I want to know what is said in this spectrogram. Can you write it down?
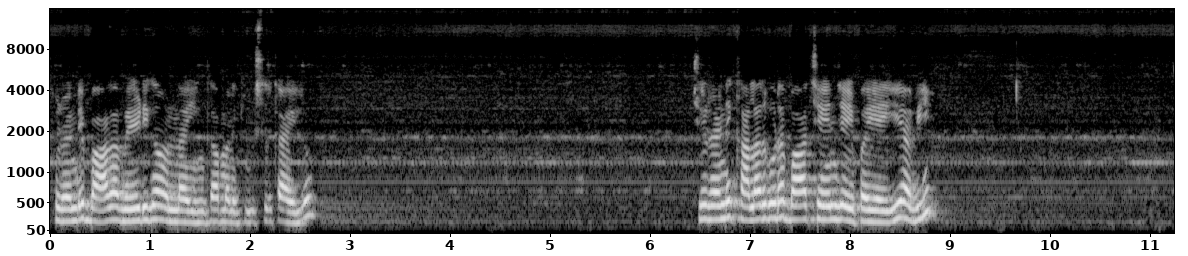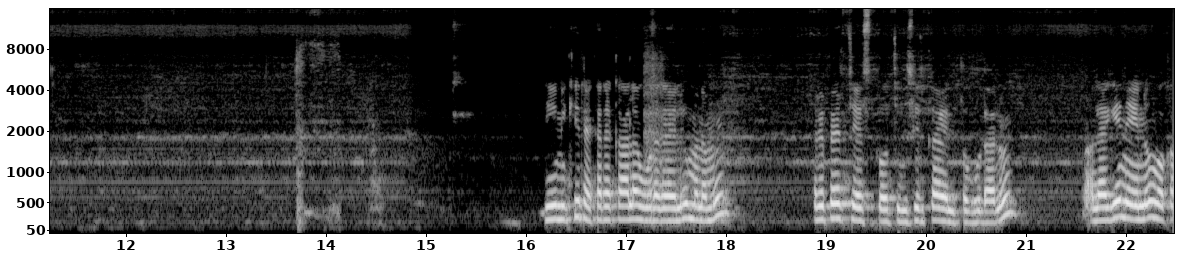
చూడండి బాగా వేడిగా ఉన్నాయి ఇంకా మనకి ఉసిరికాయలు. చూడండి కలర్ కూడా బాగా చేంజ్ అయిపోయాయి అవి. దీనికి రకరకాల ఊరగాయలు మనము ప్రిపేర్ చేసుకోవచ్చు ఉసిరికాయలతో కూడాను. అలాగే నేను ఒక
